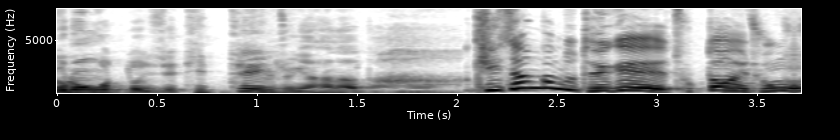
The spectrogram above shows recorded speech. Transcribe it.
이런 것도 이제 디테일 중에 하나다. 기장감도 되게 적당히 좋은 것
